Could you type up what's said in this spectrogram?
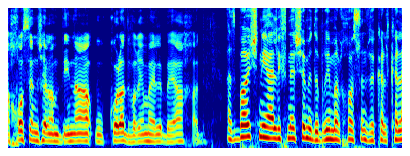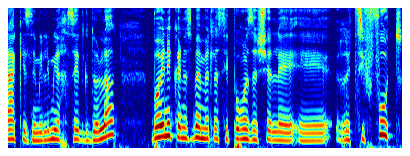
החוסן של המדינה הוא כל הדברים האלה ביחד. אז בואי שנייה, לפני שמדברים על חוסן וכלכלה, כי זה מילים יחסית גדולות, בואי ניכנס באמת לסיפור הזה של אה, רציפות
